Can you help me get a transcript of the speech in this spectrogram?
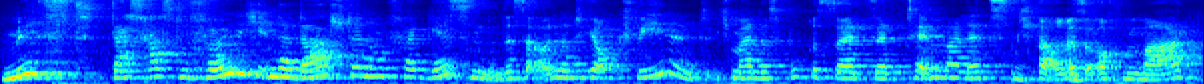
Mist, das hast du völlig in der Darstellung vergessen. Das ist natürlich auch quälend. Ich meine, das Buch ist seit September letzten Jahres auf dem Markt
